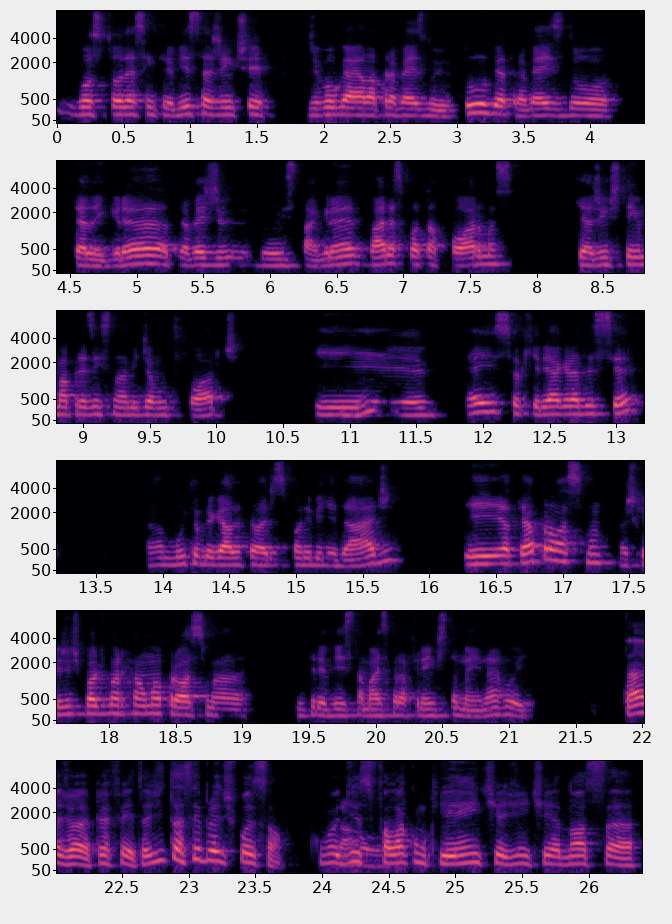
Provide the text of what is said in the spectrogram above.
gostou dessa entrevista, a gente divulga ela através do YouTube, através do Telegram, através de, do Instagram, várias plataformas que a gente tem uma presença na mídia muito forte. E uhum. é isso, eu queria agradecer. Tá? Muito obrigado pela disponibilidade e até a próxima. Acho que a gente pode marcar uma próxima entrevista mais para frente também, né, Rui? Tá, Joia, perfeito. A gente está sempre à disposição. Como eu tá disse, bom. falar com o cliente, a gente é nossa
